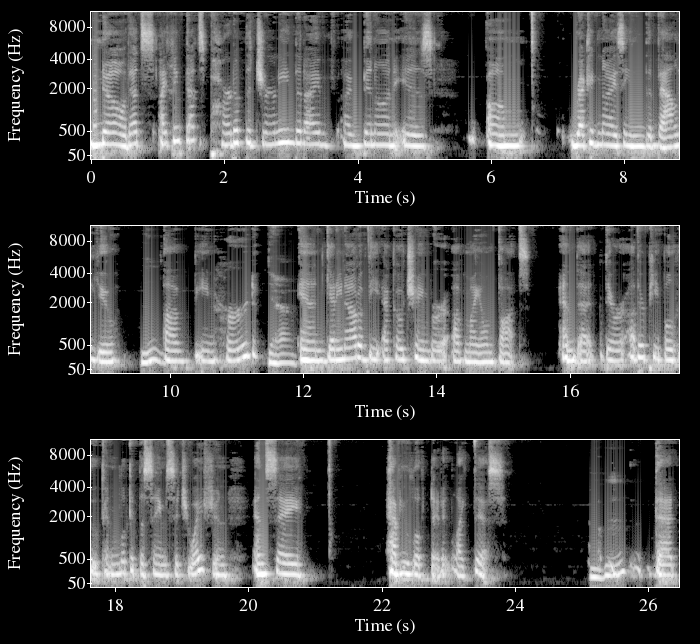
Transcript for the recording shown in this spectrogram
No, that's I think that's part of the journey that I've I've been on is um recognizing the value Mm. of being heard Yeah. and getting out of the echo chamber of my own thoughts. And that there are other people who can look at the same situation and say, Have you looked at it like this? hmm That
